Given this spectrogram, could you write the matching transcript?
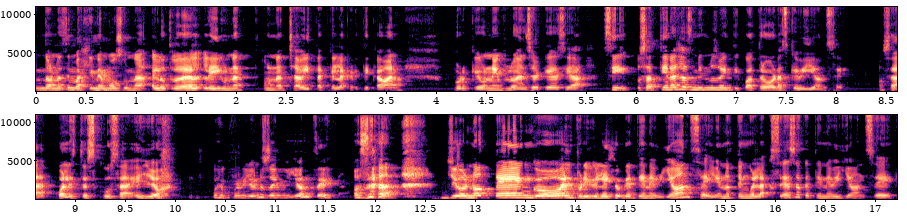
no nos imaginemos una, el otro día leí una, una chavita que la criticaban porque una influencer que decía, sí, o sea, tienes las mismas 24 horas que Beyoncé. O sea, ¿cuál es tu excusa? Y yo, pero yo no soy Beyoncé. O sea, yo no tengo el privilegio que tiene Beyoncé, yo no tengo el acceso que tiene Beyoncé.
